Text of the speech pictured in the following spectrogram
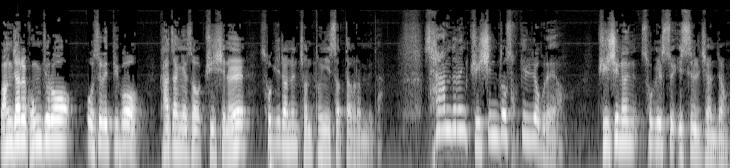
왕자를 공주로 옷을 입히고 가장에서 귀신을 속이려는 전통이 있었다 그럽니다. 사람들은 귀신도 속이려고 그래요. 귀신은 속일 수 있을지언정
